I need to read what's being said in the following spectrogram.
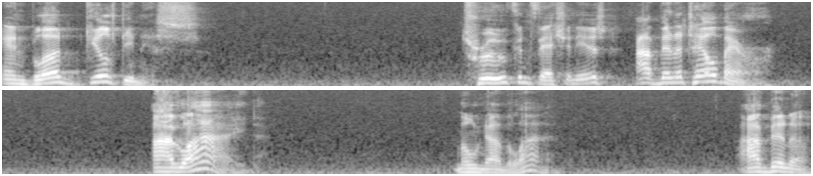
and blood guiltiness. True confession is I've been a talebearer. I've lied. On down the line. I've been a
